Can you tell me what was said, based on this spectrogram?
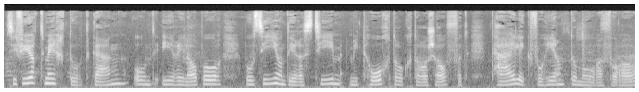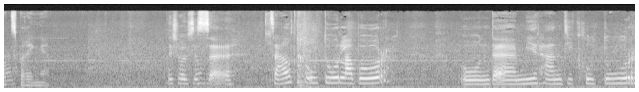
Sie führt mich durch die Gänge und ihre Labor, wo sie und ihr Team mit Hochdruck daran arbeiten, die Heilung von Hirntumoren voranzubringen. Das ist unser äh, Zeltkulturlabor und äh, wir haben die Kultur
